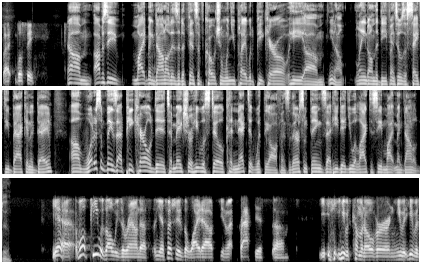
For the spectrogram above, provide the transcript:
But we'll see. Um, obviously, Mike Macdonald is a defensive coach, and when you play with Pete Carroll, he, um, you know, leaned on the defense. He was a safety back in the day. Um, what are some things that Pete Carroll did to make sure he was still connected with the offense? There are some things that he did you would like to see Mike Macdonald do. Yeah, well, Pete was always around us, you know, especially as the wideouts. You know, at practice, um, he, he was coming over, and he was he was,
